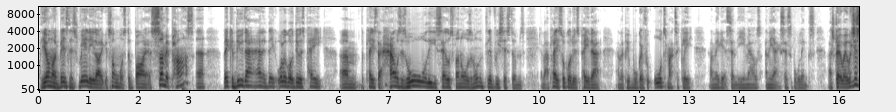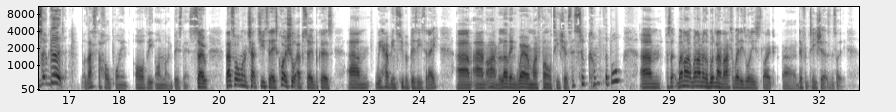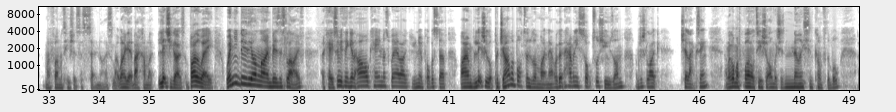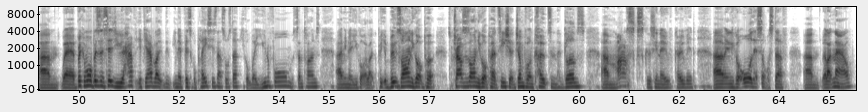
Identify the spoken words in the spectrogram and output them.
the online business really, like, if someone wants to buy a summit pass, uh, they can do that, and they all I've got to do is pay um, the place that houses all these sales funnels and all the delivery systems in that place. All I've got to do is pay that, and the people will go through automatically, and they get sent the emails and the accessible links uh, straight away, which is so good. But that's the whole point of the online business. So that's what I want to chat to you today. It's quite a short episode because um, we have been super busy today, um, and I am loving wearing my funnel t-shirts. They're so comfortable. Um, when I when I'm in the woodland, I have to wear these all these like uh, different t-shirts, and it's like my funnel t-shirts are so nice. Like when I get back, I'm like, literally, guys. By the way, when you do the online business live, okay, so you're thinking, oh, Kane must wear like you know proper stuff. I'm literally got pajama bottoms on right now. I don't have any socks or shoes on. I'm just like chillaxing. And I got my final t-shirt on, which is nice and comfortable. Um, where brick and mortar businesses, you have if you have like you know physical places that sort of stuff, you got to wear uniform sometimes. Um, you know you got to like put your boots on, you got to put some trousers on, you got to put a t-shirt, jumper on, coats and gloves, um, masks because you know COVID, um, and you got all this sort of stuff. Um, but like now,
